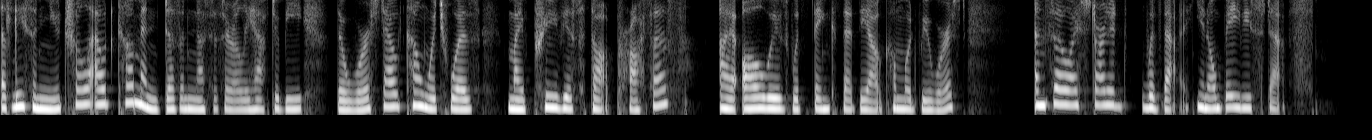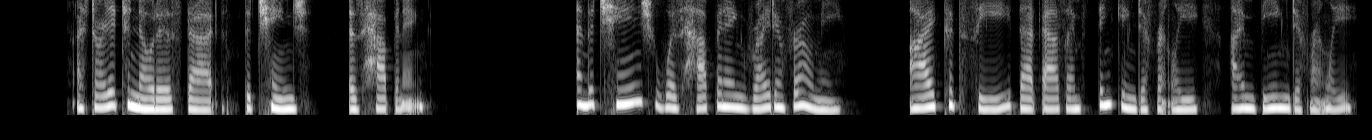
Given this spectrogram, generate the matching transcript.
at least a neutral outcome and doesn't necessarily have to be the worst outcome, which was my previous thought process. I always would think that the outcome would be worst. And so I started with that, you know, baby steps. I started to notice that the change is happening. And the change was happening right in front of me. I could see that as I'm thinking differently, I'm being differently.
